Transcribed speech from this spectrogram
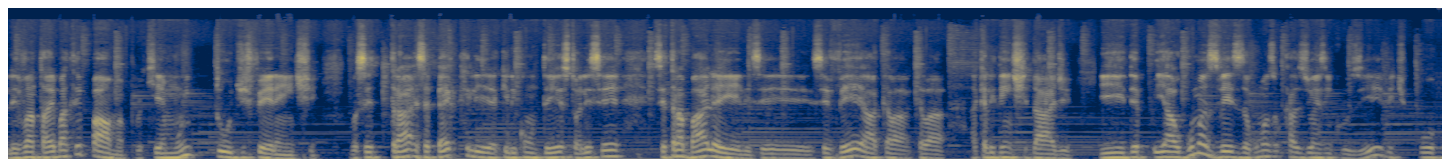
levantar e bater palma, porque é muito diferente. Você traz, você pega aquele, aquele contexto ali, você, você trabalha ele, você, você vê aquela, aquela, aquela identidade. E, de, e algumas vezes, algumas ocasiões, inclusive, tipo,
